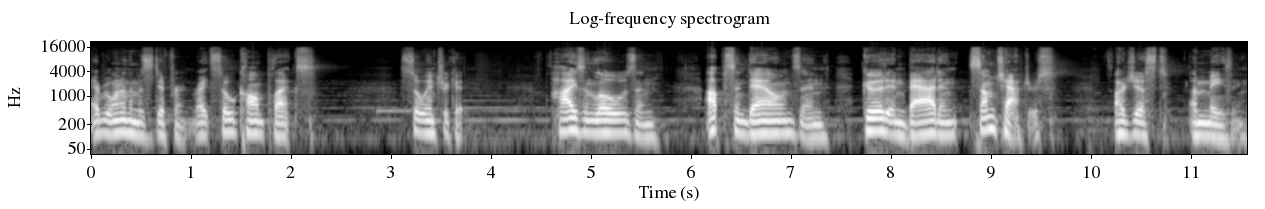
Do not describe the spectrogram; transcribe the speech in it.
Every one of them is different, right? So complex, so intricate. Highs and lows, and ups and downs, and good and bad. And some chapters are just amazing,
